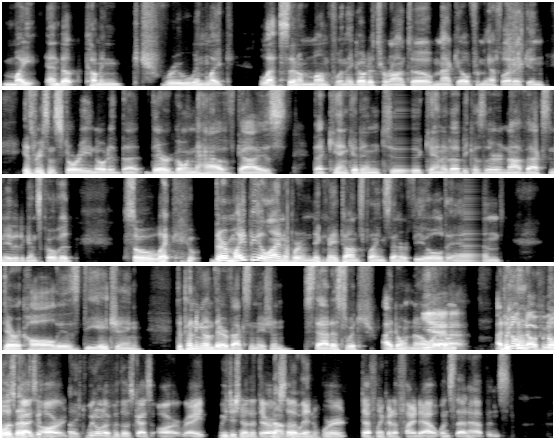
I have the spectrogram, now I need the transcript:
might end up coming true in like less than a month when they go to Toronto. Matt Gelb from the Athletic and his recent story noted that they're going to have guys that can't get into Canada because they're not vaccinated against COVID. So like there might be a lineup where Nick Maton's playing center field and Darick Hall is DHing, depending on their vaccination status, which I don't know. I don't yeah. I we don't know who those guys are. like. We don't know who those guys are, right? We just know that there are Not some, really. and we're definitely going to find out once that happens.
